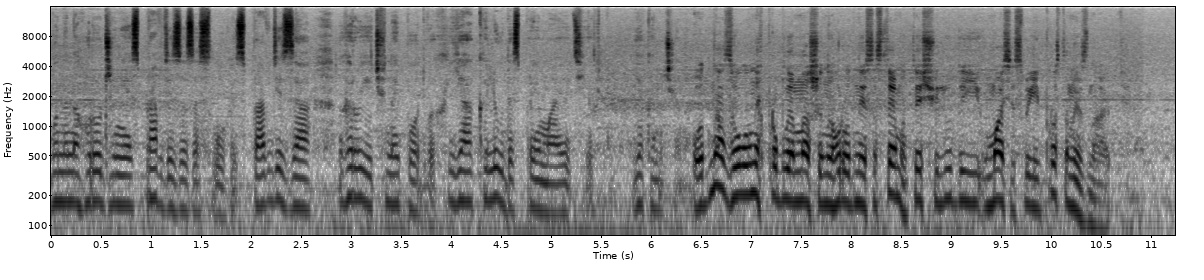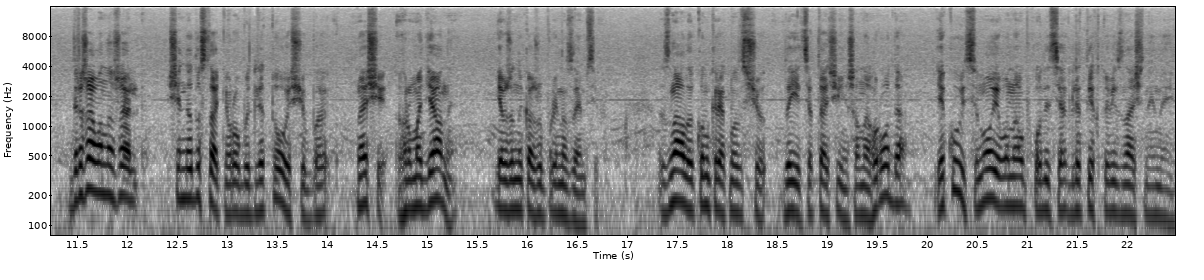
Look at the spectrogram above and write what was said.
вони нагороджені справді за заслуги, справді за героїчний подвиг. Як люди сприймають їх? Яким чином? Одна з головних проблем нашої нагородної системи те, що люди її у масі своїй просто не знають. Держава, на жаль, ще недостатньо робить для того, щоб наші громадяни, я вже не кажу про іноземців, знали конкретно, що дається та чи інша нагорода, якою ціною вона обходиться для тих, хто відзначений нею.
